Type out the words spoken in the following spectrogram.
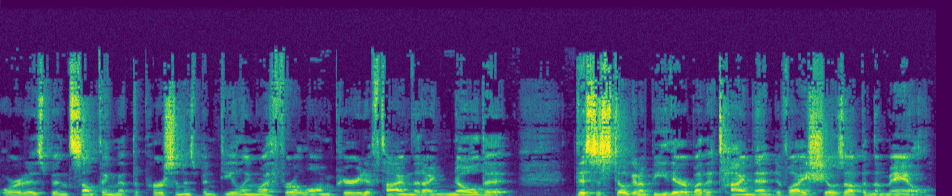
or it has been something that the person has been dealing with for a long period of time that I know that this is still going to be there by the time that device shows up in the mail.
